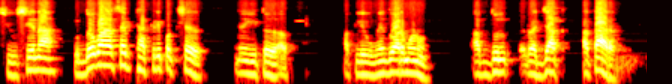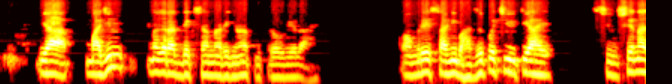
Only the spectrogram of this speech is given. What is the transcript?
शिवसेना उद्धव बाळासाहेब ठाकरे पक्ष इथं आपले उमेदवार म्हणून अब्दुल रज्जाक अतार या माजी नगराध्यक्षांना रिंगणात उतरवलेलं आहे काँग्रेस आणि भाजपची युती आहे. शिवसेना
